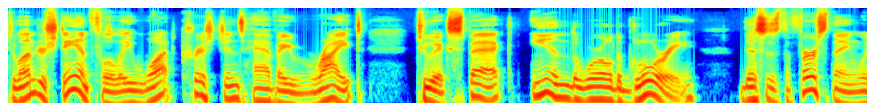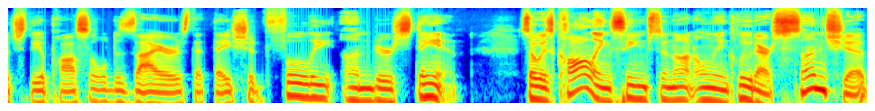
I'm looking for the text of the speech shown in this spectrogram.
to understand fully what Christians have a right to expect in the world of glory this is the first thing which the apostle desires that they should fully understand. So his calling seems to not only include our sonship,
